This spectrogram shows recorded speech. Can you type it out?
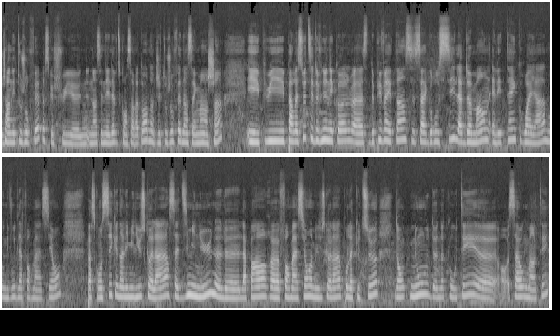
j'en ai toujours fait parce que je suis une ancienne élève du conservatoire, donc j'ai toujours fait de l'enseignement en chant. Et puis, par la suite, c'est devenu une école. Euh, depuis 20 ans, ça grossit. La demande, elle est incroyable au niveau de la formation. Parce qu'on sait que dans les milieux scolaires, ça diminue l'apport euh, formation en milieu scolaire pour la culture. Donc, nous, de notre côté, euh, ça a augmenté.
